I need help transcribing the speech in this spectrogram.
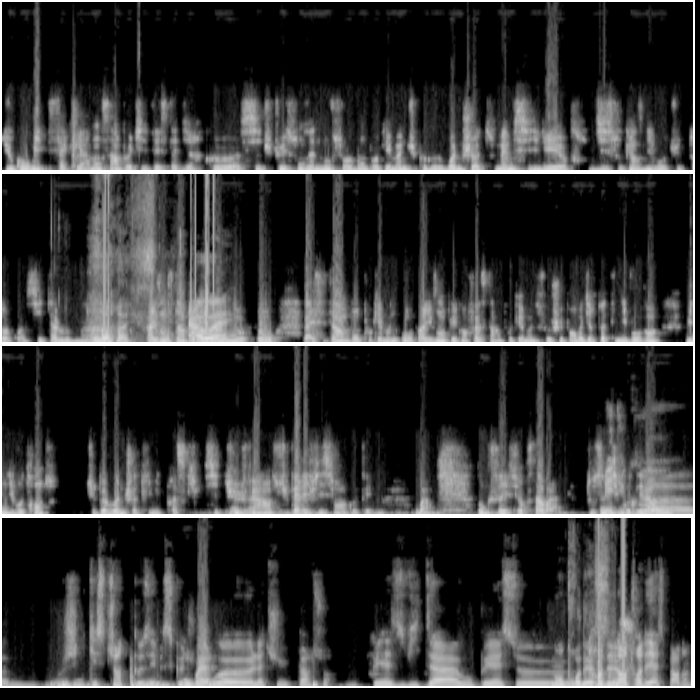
Du coup, oui, ça clairement, c'est un peu cheaté, c'est-à-dire que euh, si tu utilises ton Z-Move sur le bon Pokémon, tu peux le one-shot, même s'il est 10 ou 15 niveaux au-dessus de toi, quoi. Si t'as le bon, par exemple, t'as un Ah Pokémon haut, bah, si t'as un bon Pokémon haut, par exemple, et qu'en face t'as un Pokémon feu, je sais pas, on va dire toi t'es niveau 20, lui niveau 30, tu peux le one shot limite presque si tu fais un super efficient à côté. Voilà. Donc c'est sur ça voilà. Tout ce Mais du coup euh, j'ai une question à te poser parce que du coup euh, là tu parles sur PS Vita ou PS euh, non 3DS. non 3DS pardon.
